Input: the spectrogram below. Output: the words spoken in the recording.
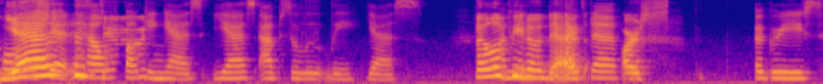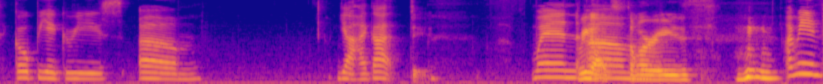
Holy yes, shit, hell dude. fucking yes. Yes, absolutely. Yes. Filipino I mean, dads are agrees. Gopi agrees. Um Yeah, I got Dude. when we got um, stories. I mean,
